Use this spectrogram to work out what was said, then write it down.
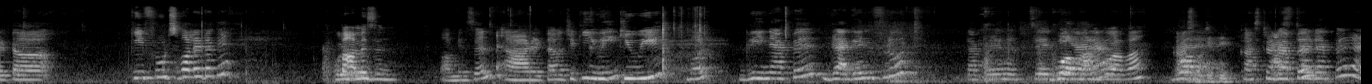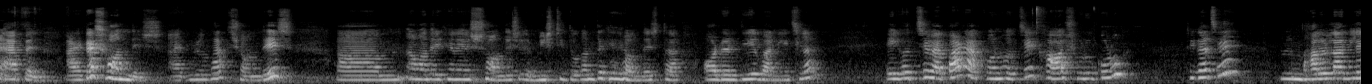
এটা কি ফ্রুটস বলে এটাকে? পামেজন পামেজন আর এটা হচ্ছে কিউই? কিউই বল। গ্রিন অ্যাপেল ড্রাগন ফ্রুট তারপরে হচ্ছে গুয়াভা, গুয়াভা কাস্টার্ড অ্যাপেল আর অ্যাপেল আর এটা সন্দেশ। আইবুড়ো ভাত সন্দেশ। আমাদের এখানে সন্দেশ মিষ্টি দোকান থেকে সন্দেশটা অর্ডার দিয়ে বানিয়েছিলাম। এই হচ্ছে ব্যাপার এখন হচ্ছে খাওয়া শুরু করুক ঠিক আছে? ভালো লাগলে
